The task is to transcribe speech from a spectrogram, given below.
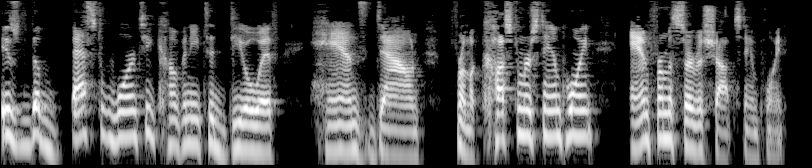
is the best warranty company to deal with hands down from a customer standpoint and from a service shop standpoint.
